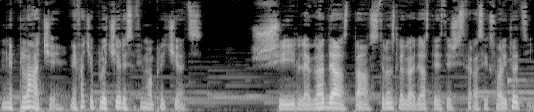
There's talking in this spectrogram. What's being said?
ne place, ne face plăcere să fim apreciați. Și legat de asta, strâns legat de asta este și sfera sexualității.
